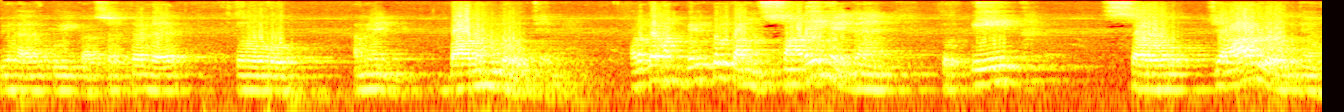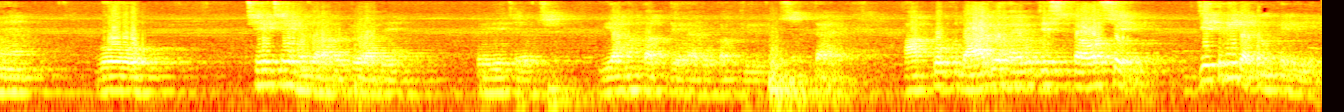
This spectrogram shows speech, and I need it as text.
जो है कोई कर सकता है तो हमें बावन लोग चाहिए। और अगर हम बिल्कुल कम सारे मिल जाएँ तो एक सौ चार लोग जो हैं, वो छह छह हज़ार रुपया दें तो ये चर्च यहाँ तक जो है वो कंप्लीट हो सकता है। आपको खुदा जो है वो जिस तौर से, जितनी रकम के लिए,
